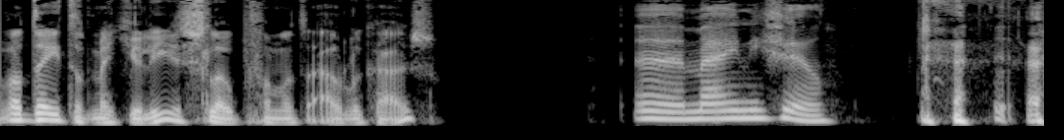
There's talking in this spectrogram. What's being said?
Wat deed dat met jullie, de sloop van het ouderlijk huis? mij niet veel. We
